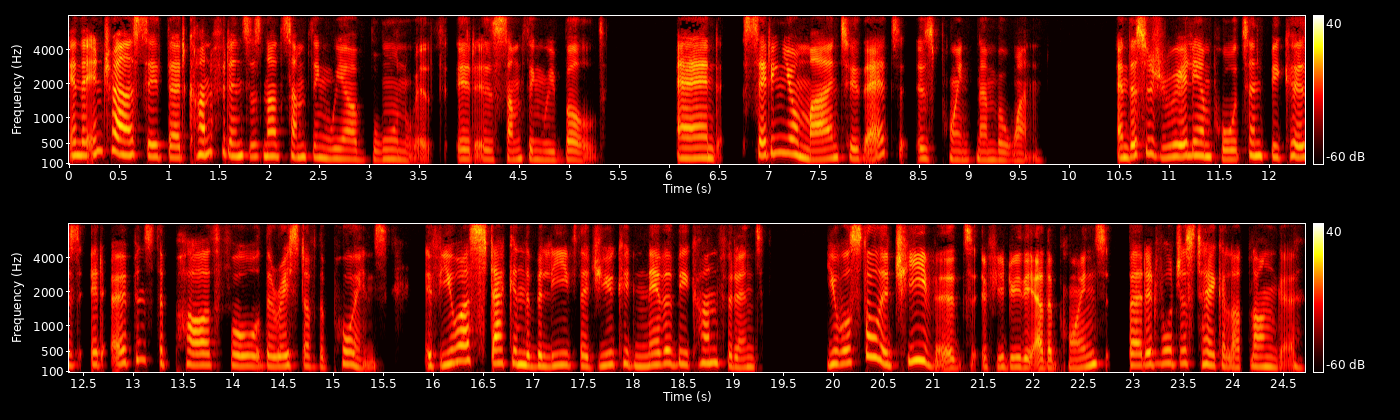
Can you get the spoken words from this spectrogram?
In the intro, I said that confidence is not something we are born with, it is something we build. And setting your mind to that is point number one. And this is really important because it opens the path for the rest of the points. If you are stuck in the belief that you could never be confident, you will still achieve it if you do the other points, but it will just take a lot longer.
